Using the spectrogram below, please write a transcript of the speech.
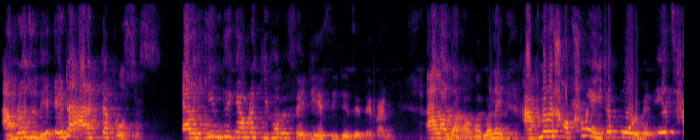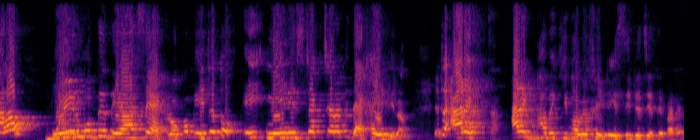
আমরা যদি, এটা আরেকটা প্রসেস অ্যালকিন থেকে আমরা কীভাবে ফ্যাটি অ্যাসিডে যেতে পারি? আলাদা পাবেন মানে আপনারা সবসময় এটা পড়বেন। এছাড়াও বইয়ের মধ্যে দেয়া আছে একরকম। এটা তো এই মেইন স্ট্রাকচার আমি দেখাই দিলাম। এটা আরেকটা। আরেকভাবে কীভাবে ফ্যাটি অ্যাসিডে যেতে পারেন?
